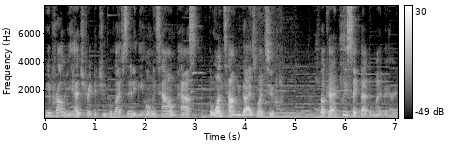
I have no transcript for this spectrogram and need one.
you'd probably head straight to Jubilife City, the only town past the one town you guys went to. Okay, please take that to my Barry.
